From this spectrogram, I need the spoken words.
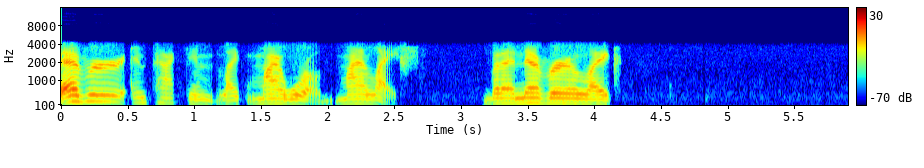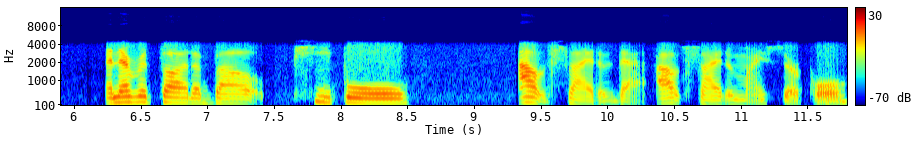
ever impacting like my world, my life. But I never like I never thought about people outside of that, outside of my circle.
